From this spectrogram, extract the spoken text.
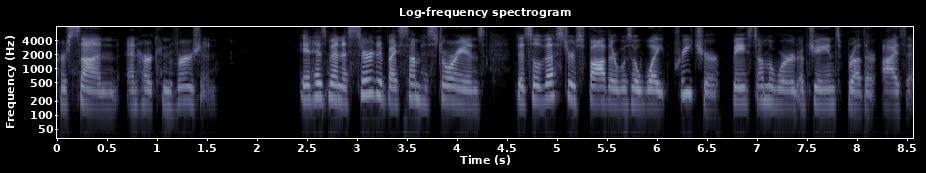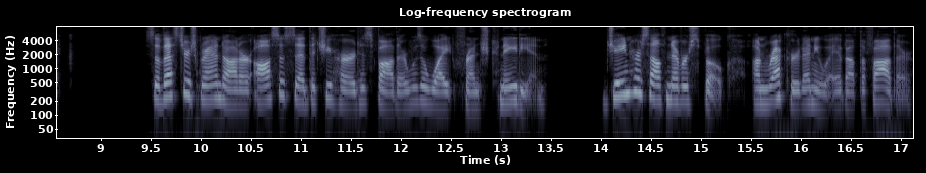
her son, and her conversion. It has been asserted by some historians that Sylvester's father was a white preacher based on the word of Jane's brother Isaac. Sylvester's granddaughter also said that she heard his father was a white French Canadian. Jane herself never spoke, on record anyway, about the father.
